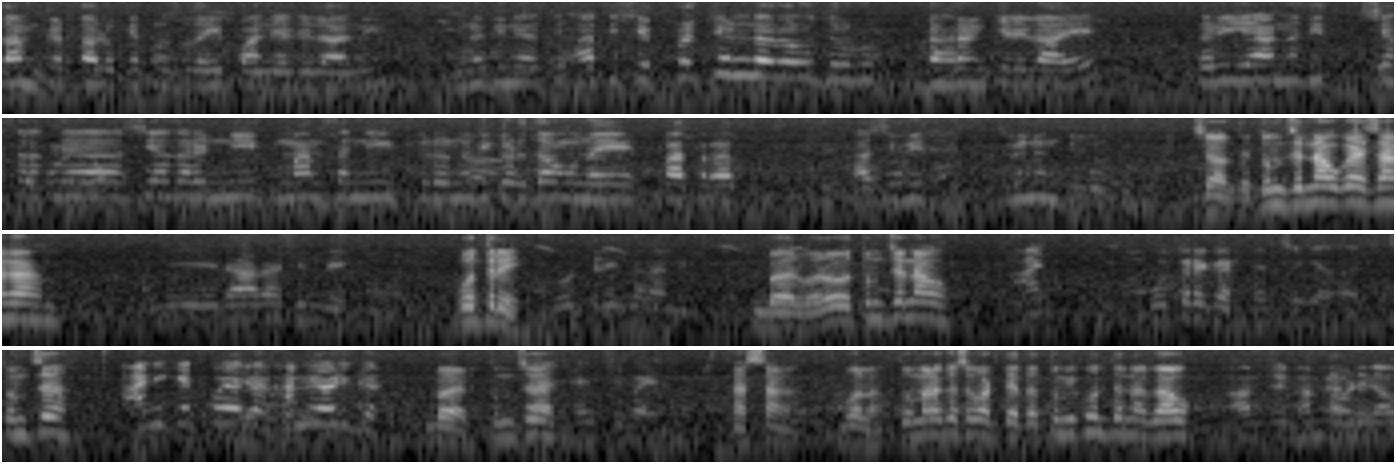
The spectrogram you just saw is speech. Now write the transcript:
जामखेड तालुक्यातून सुद्धा ही पाणी आलेलं आहे. आणि नदीने अति- अतिशय प्रचंड रौद्र रूप धारण केलेलं आहे. तरी या नदीत क्षेत्रातल्या शेजाऱ्यांनी माणसांनी तिकडं नदीकडे जाऊ नये पात्रात अशी मी विनंती करतो. चालतंय. तुमचं नाव काय सांगा? मी दादा शिंदे. पोत्रे. कोत्रेकर आम्ही. बरं बरं. हो तुमचं नाव? कोत्रेकर त्यांचे घ्या तुमचं? अनिकेत कोळेकर खांबेवाडीकर. बरं तुमचं? त्यांची हा सांगा. बोला. तुम्हाला कसं वाटतंय आता? तुम्ही कोणतं ना गाव? आमचे खांबेवाडी गाव.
